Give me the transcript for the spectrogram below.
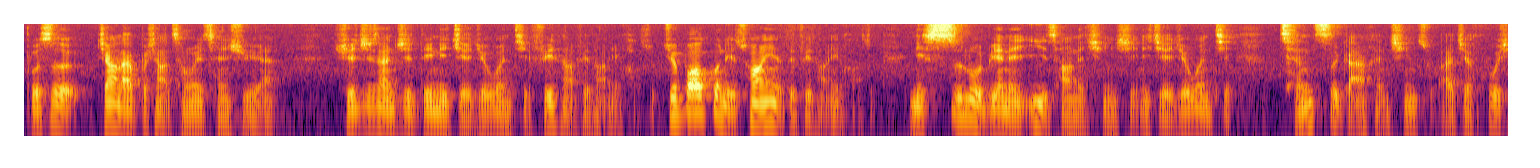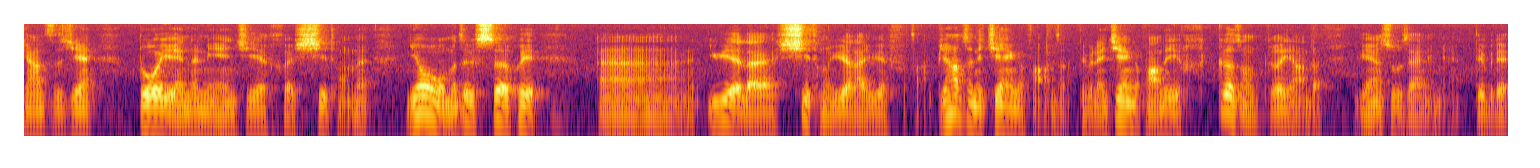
不是将来不想成为程序员，学计算机对你解决问题非常非常有好处，就包括你创业都非常有好处。你思路变得异常的清晰，你解决问题层次感很清楚，而且互相之间多元的连接和系统的，因为我们这个社会，嗯，越来系统越来越复杂。比方说你建一个房子，对不对？建一个房子有各种各样的元素在里面，对不对？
